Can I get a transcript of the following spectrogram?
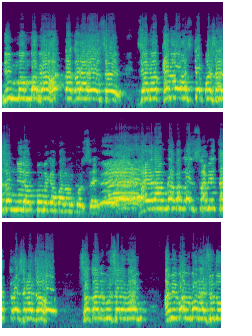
নির্মম ভাবে হত্যা করা হয়েছে, যেন কেন আজকে প্রশাসন নীরব ভূমিকা পালন করছে? ভাইয়েরা, আমরা বাংলা ইসলামী ছাত্র সেনা সহ সকল মুসলমান, আমি বলব না শুধু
